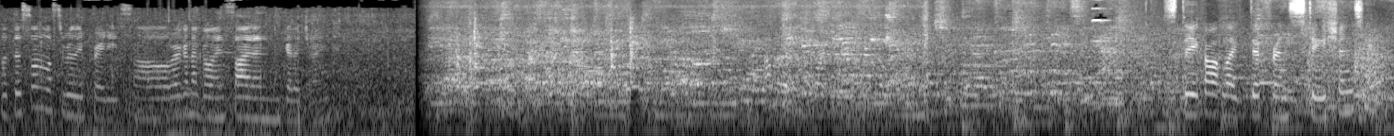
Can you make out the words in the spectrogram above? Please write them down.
But this one looks really pretty, so we're gonna go inside and get a drink. They got like different stations here.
